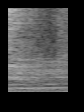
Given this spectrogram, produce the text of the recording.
yeah.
